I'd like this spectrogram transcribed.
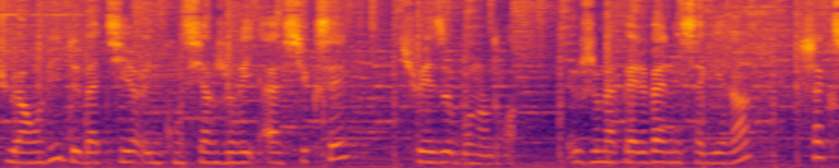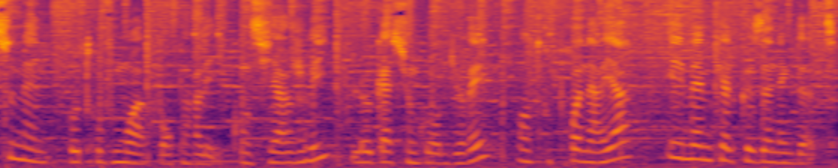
Tu as envie de bâtir une conciergerie à succès Tu es au bon endroit. Je m'appelle Vanessa Guérin. Chaque semaine, retrouve-moi pour parler conciergerie, location courte durée, entrepreneuriat et même quelques anecdotes.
